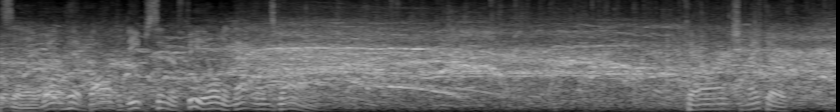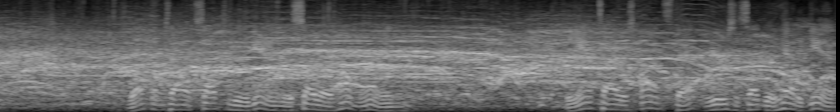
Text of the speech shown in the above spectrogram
is a well-hit ball to deep center field, and that one's gone. Caroline Shemeka welcomes Alex Salter to the game with a solo homer, and the anti-response stat rears its ugly head again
